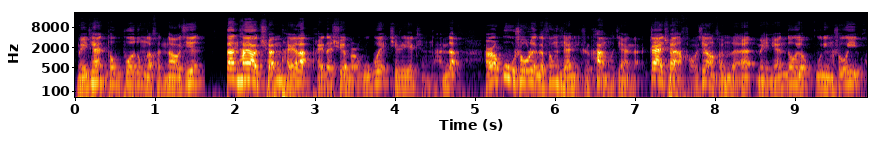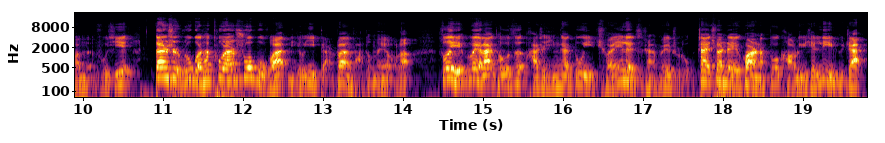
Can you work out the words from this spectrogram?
每天都波动的很闹心。但他要全赔了，赔的血本无归，其实也挺难的。而固收类的风险你是看不见的，债券好像很稳，每年都有固定收益，还本付息。但是如果他突然说不还，你就一点办法都没有了。所以未来投资还是应该多以权益类资产为主，债券这一块呢，多考虑一些利率债。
